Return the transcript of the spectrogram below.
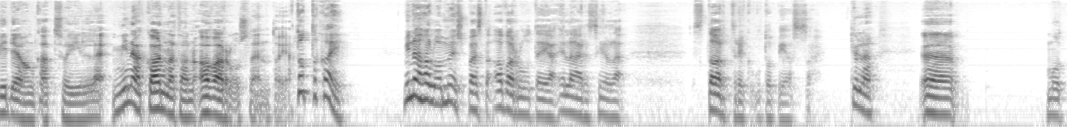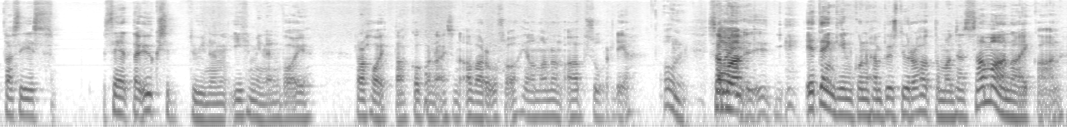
videon katsojille. Minä kannatan avaruuslentoja. Totta kai. Minä haluan myös päästä avaruuteen ja elää siellä Star Trek-utopiassa. Kyllä, ö, mutta siis se, että yksityinen ihminen voi rahoittaa kokonaisen avaruusohjelman on absurdia. On. Sama, tai... Etenkin kun hän pystyy rahoittamaan sen samaan aikaan,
